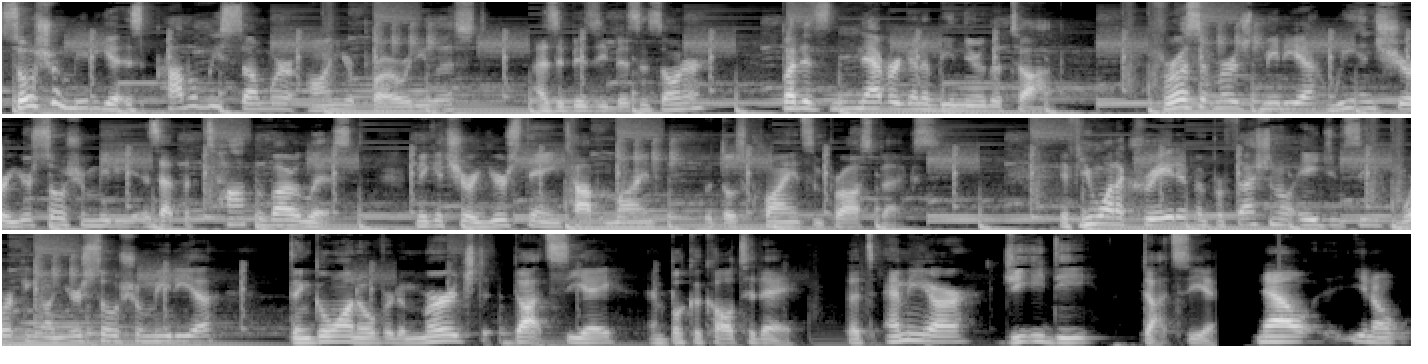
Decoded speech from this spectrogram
Social media is probably somewhere on your priority list as a busy business owner, but it's never going to be near the top. For us at Merged Media, we ensure your social media is at the top of our list, making sure you're staying top of mind with those clients and prospects. If you want a creative and professional agency working on your social media, then go on over to merged.ca and book a call today. That's M E R G E D.ca. Now, you know,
